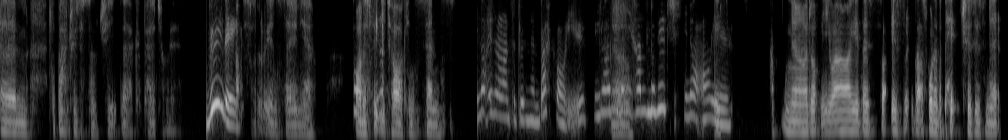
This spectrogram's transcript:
Um, the batteries are so cheap there compared to here. really? Absolutely insane, yeah. Oh, Honestly, you're you're talking sense. you're not even allowed to bring them back, are you? Are you allowed to No. any hand luggage? You're not, are you? It's, no, I don't think you are. you? There's is that's one of the pictures, isn't it?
